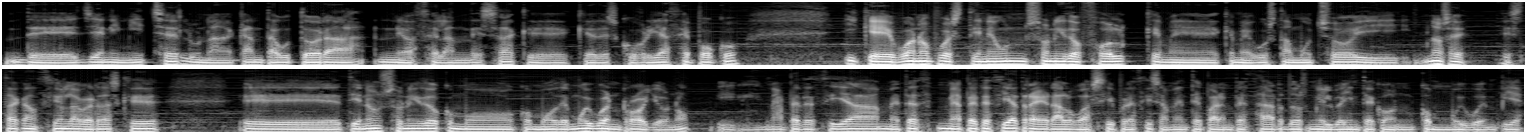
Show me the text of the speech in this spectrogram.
de Jenny Mitchell, una cantautora neozelandesa que, que descubrí hace poco y que, bueno, pues tiene un sonido folk que me, que me gusta mucho y no sé, esta canción la verdad es que eh, tiene un sonido como, como de muy buen rollo, ¿no? Y me apetecía, me, te- me apetecía traer algo así precisamente para empezar 2020 con, con muy buen pie.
